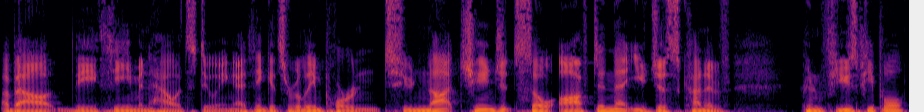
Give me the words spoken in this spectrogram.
about the theme and how it's doing. I think it's really important to not change it so often that you just kind of confuse people.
